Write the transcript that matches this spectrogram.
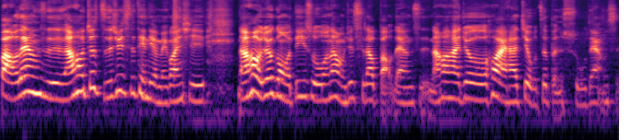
饱这样子，然后就只是去吃甜点没关系。然后我就跟我弟说，那我们去吃到饱这样子。然后他就后来他借我这本书这样子。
